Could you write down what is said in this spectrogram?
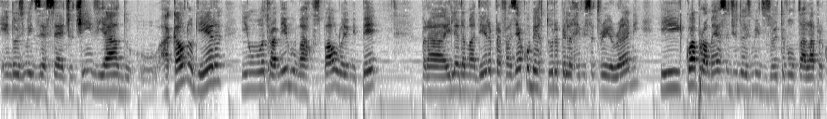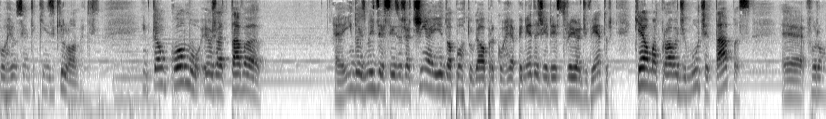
em 2017 eu tinha enviado a Cal Nogueira e um outro amigo, Marcos Paulo, MP, para a Ilha da Madeira para fazer a cobertura pela revista Trail Run e com a promessa de 2018 eu voltar lá para correr os 115 quilômetros. Então, como eu já estava é, em 2016 eu já tinha ido a Portugal para correr a Peneda Gerês Trail Adventure, que é uma prova de multi-etapas. É, foram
